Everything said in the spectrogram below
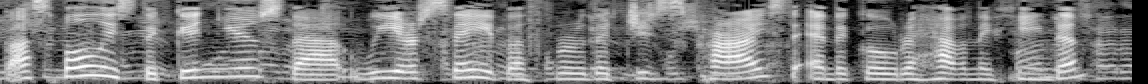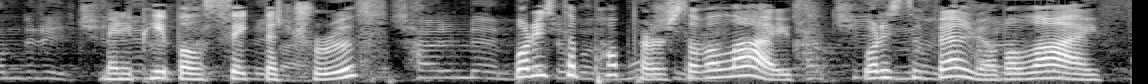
Gospel is the good news that we are saved through the Jesus Christ and go to heavenly kingdom. Many people seek the truth. What is the purpose of a life? What is the value of a life?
